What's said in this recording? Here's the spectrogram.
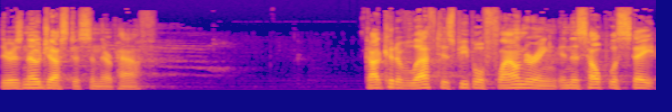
There is no justice in their path. God could have left his people floundering in this helpless state,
